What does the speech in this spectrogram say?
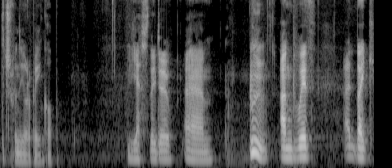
They just win the European Cup. Yes, they do. Um, and with uh, like,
